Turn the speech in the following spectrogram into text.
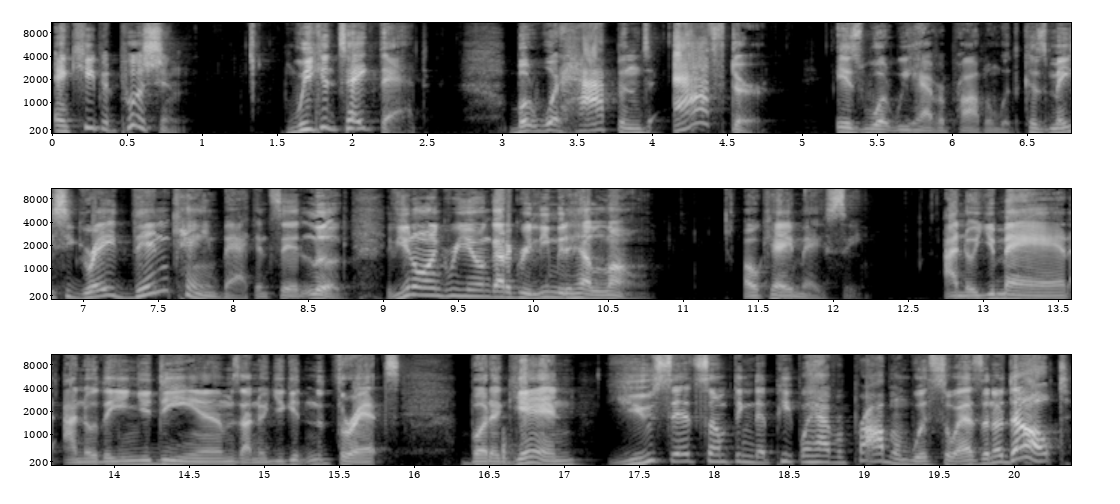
and keep it pushing. We can take that. But what happened after is what we have a problem with. Because Macy Gray then came back and said, look, if you don't agree, you don't got to agree. Leave me the hell alone. Okay, Macy. I know you're mad. I know they're in your DMs. I know you're getting the threats. But again, you said something that people have a problem with. So as an adult,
